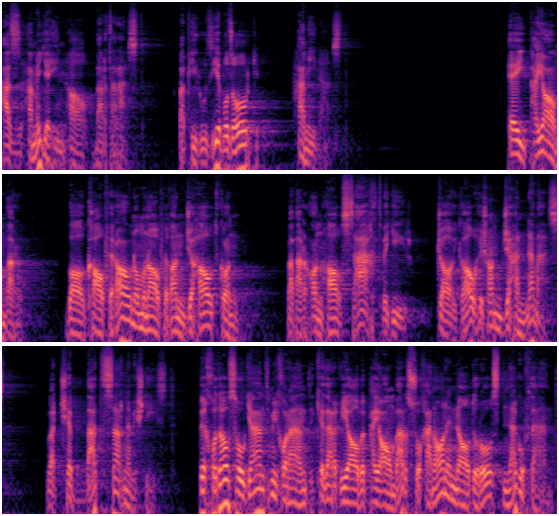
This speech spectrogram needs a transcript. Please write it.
از همه اینها برتر است و پیروزی بزرگ همین است. ای پیامبر! با کافران و منافقان جهاد کن و بر آنها سخت بگیر. جایگاهشان جهنم است و چه بد سرنوشتی است. به خدا سوگند می‌خورند که در غیاب پیامبر سخنان نادرست نگفتند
